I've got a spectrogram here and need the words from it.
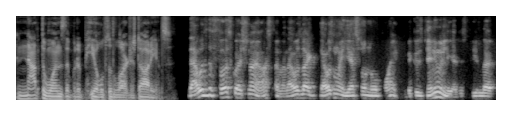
and not the ones that would appeal to the largest audience. That was the first question I asked them, and that was like that was my yes or no point because genuinely, I just feel that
